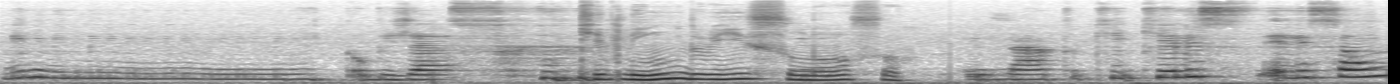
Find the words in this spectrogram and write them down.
mini, mini, mini, mini, mini, mini, mini, mini objetos. Que lindo isso, nossa. Exato, que, que eles, eles são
